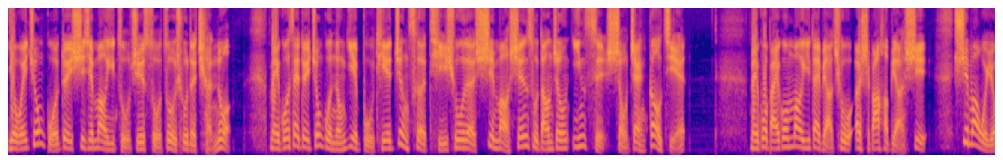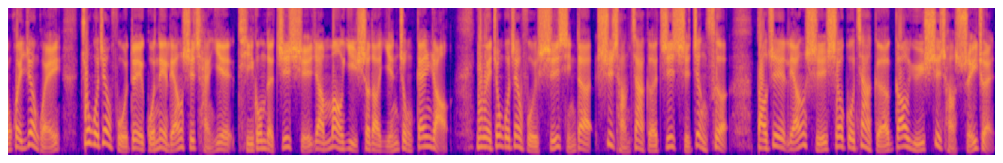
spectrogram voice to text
有违中国对世界贸易组织所做出的承诺。美国在对中国农业补贴政策提出的世贸申诉当中，因此首战告捷。美国白宫贸易代表处二十八号表示，世贸委员会认为，中国政府对国内粮食产业提供的支持让贸易受到严重干扰，因为中国政府实行的市场价格支持政策，导致粮食收购价格高于市场水准，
